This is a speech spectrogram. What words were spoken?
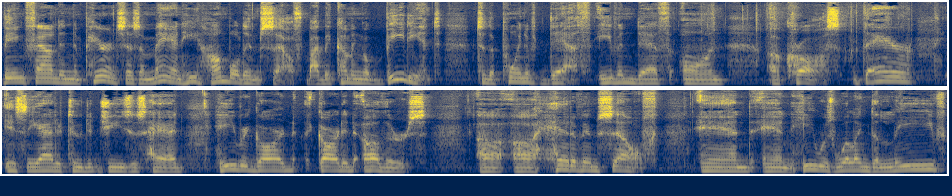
Being found in appearance as a man he humbled himself by becoming obedient to the point of death even death on a cross. There is the attitude that jesus had. He regard, regarded others uh, ahead of himself and and he was willing to leave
